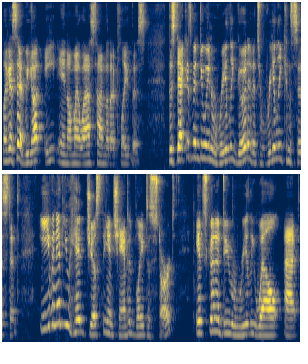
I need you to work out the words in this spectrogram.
Like I said, we got eight in on my last time that I played this. This deck has been doing really good and it's really consistent. Even if you hit just the Enchanted Blade to start, it's going to do really well at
